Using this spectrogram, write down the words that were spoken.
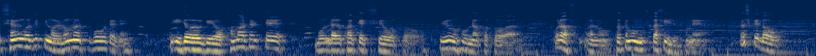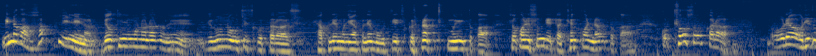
戦後時期のいろんな都合でねイデオロギーをかませて問題を解決しようというふうなことはこれはあのとても難しいですね。ですけどみんながハッピーになる病気にもならずに自分の家作ったら100年も200年も家作らなくてもいいとかそこに住んでいたら健康になるとかこれ競争から俺は降りるっ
